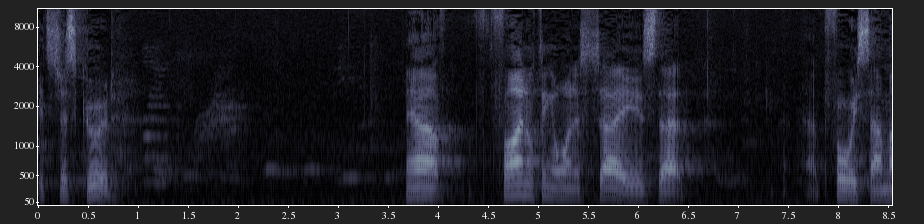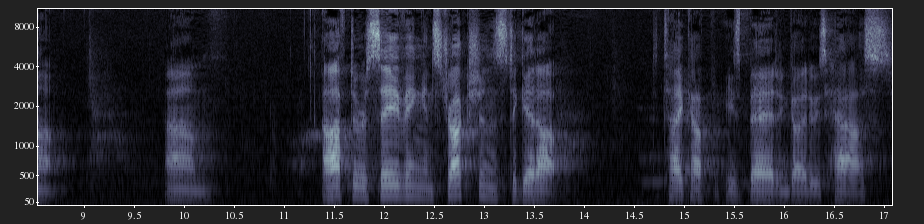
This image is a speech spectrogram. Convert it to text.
it's just good. Now, final thing I want to say is that uh, before we sum up, um, after receiving instructions to get up, to take up his bed and go to his house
